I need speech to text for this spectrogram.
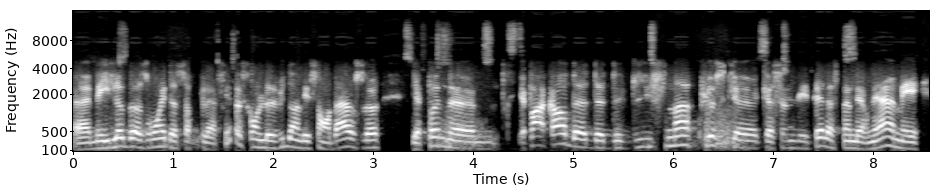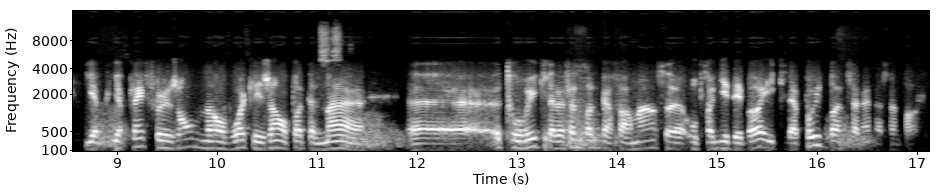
euh, mais il a besoin de se replacer parce qu'on l'a vu dans les sondages. Là, il n'y a pas une, il y a pas encore de, glissement plus que, que ce ne l'était la semaine dernière, mais il y a, il y a plein de feux jaunes. on voit que les gens n'ont pas tellement euh, trouvé qu'il avait fait une bonne performance au premier débat et qu'il n'a pas eu de bonne semaine la semaine passée.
